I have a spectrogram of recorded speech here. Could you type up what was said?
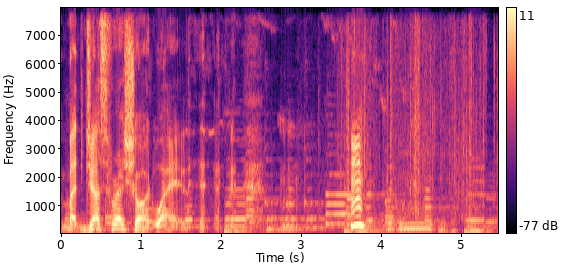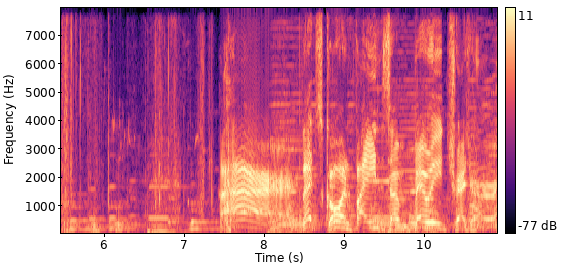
but just for a short while. Aha! Hmm. Hmm. Let's go and find some buried treasure.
